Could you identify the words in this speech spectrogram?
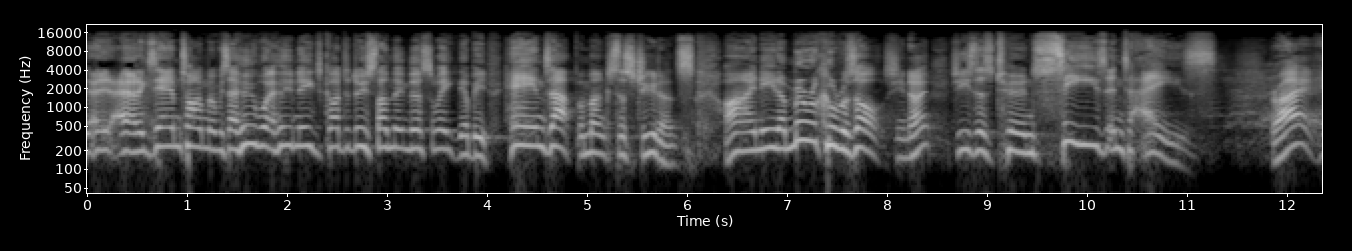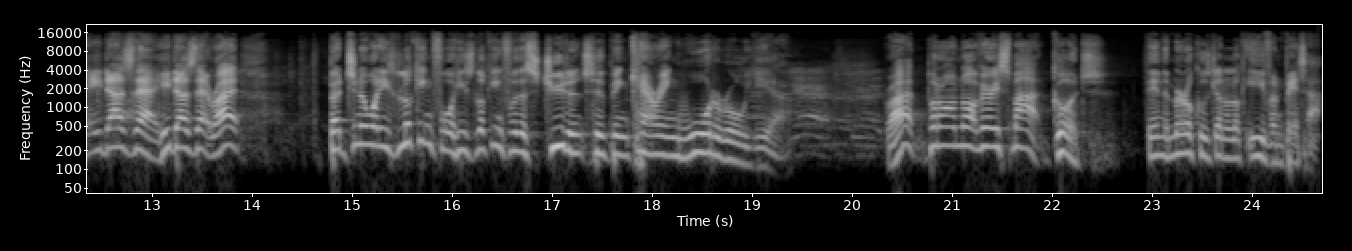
uh, at exam time when we say, who, who needs God to do something this week? There'll be hands up amongst the students. I need a miracle results, you know? Jesus turns C's into A's, right? He does that. He does that, right? But do you know what he's looking for? He's looking for the students who've been carrying water all year, right? But I'm not very smart. Good then the miracle's going to look even better,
